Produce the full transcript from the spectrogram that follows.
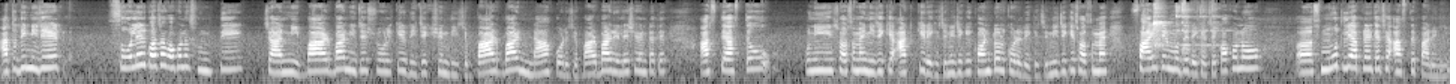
এতদিন নিজের সোলের কথা কখনো শুনতে চাননি। বারবার নিজের সোলকে রিজেকশন দিয়েছে। বারবার না করেছে। বারবার রিলেশনটাতে আস্তে আস্তেও উনি সবসময় নিজেকে আটকে রেখেছে, নিজেকে কন্ট্রোল করে রেখেছে, নিজেকে সবসময় ফাইটের মধ্যে রেখেছে। কখনো স্মুথলি আপনার কাছে আসতে পারেনি।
